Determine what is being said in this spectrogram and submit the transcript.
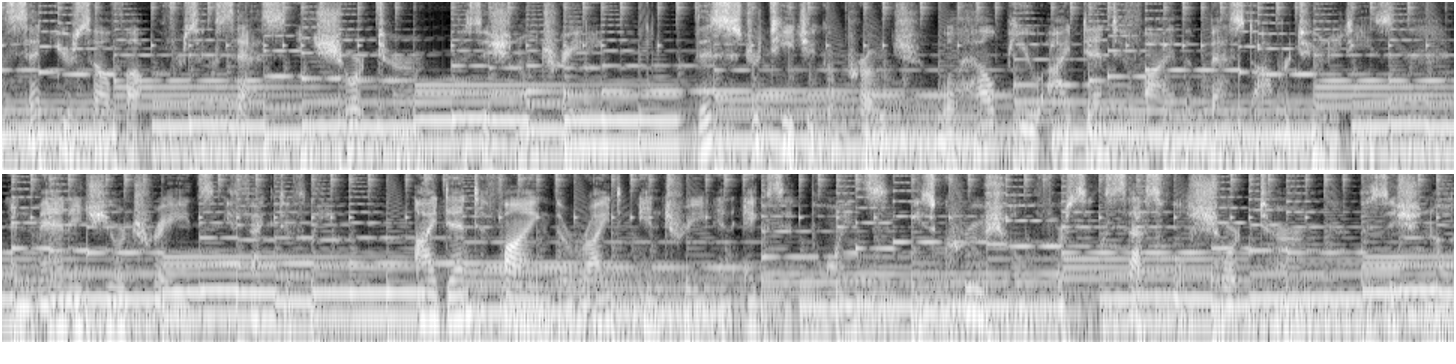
can set yourself up for success in short term positional trading. This strategic approach will help you identify the best opportunities and manage your trades effectively. Identifying the right entry and exit points is crucial for successful short term positional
